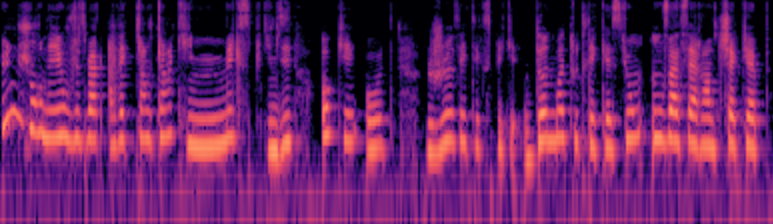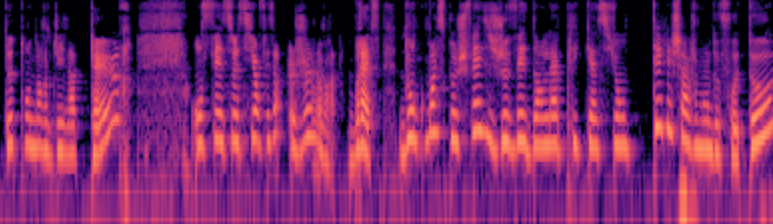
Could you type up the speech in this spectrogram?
une journée où je sais pas, avec quelqu'un qui m'explique, qui me dit Ok, Aude, je vais t'expliquer. Donne-moi toutes les questions. On va faire un check-up de ton ordinateur. On fait ceci, on fait ça. Je... Bref. Donc, moi, ce que je fais, je vais dans l'application téléchargement de photos.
